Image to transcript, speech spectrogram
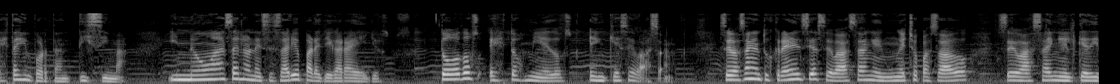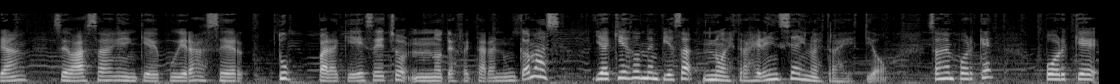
Esta es importantísima y no haces lo necesario para llegar a ellos. Todos estos miedos, ¿en qué se basan? Se basan en tus creencias, se basan en un hecho pasado, se basan en el que dirán, se basan en que pudieras hacer tú para que ese hecho no te afectara nunca más. Y aquí es donde empieza nuestra gerencia y nuestra gestión. ¿Saben por qué? Porque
